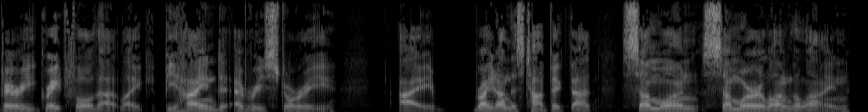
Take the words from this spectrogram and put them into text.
very grateful that like behind every story I write on this topic that someone somewhere along the line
